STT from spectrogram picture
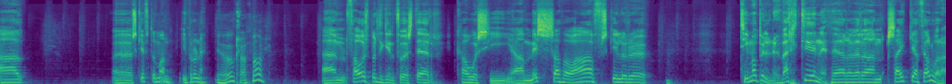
að uh, skipta um mann í brunni. Jú, klart mál. En þá er spurningin, þú veist, er KSI að missa þá af skiluru tímabilinu, vertíðinni þegar að vera að sækja þjálfara?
